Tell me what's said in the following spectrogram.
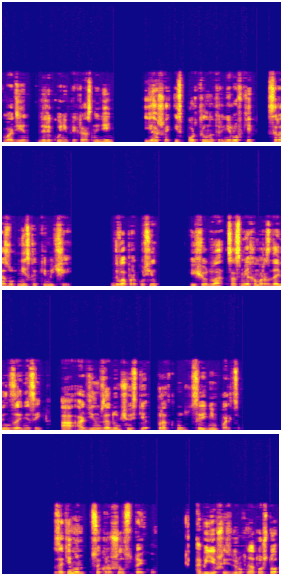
В один далеко не прекрасный день Яша испортил на тренировке сразу несколько мечей. Два прокусил, еще два со смехом раздавил задницей, а один в задумчивости проткнул средним пальцем. Затем он сокрушил стойку, обидевшись вдруг на то, что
